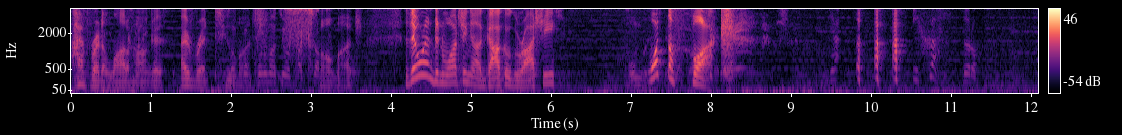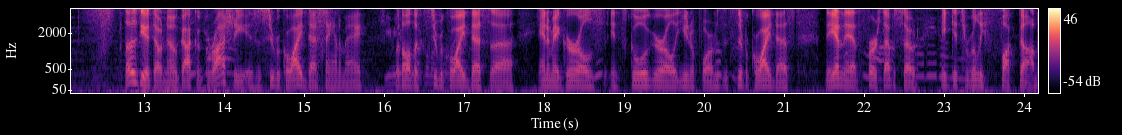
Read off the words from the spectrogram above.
I've read a lot of manga. I've read too much, so much. Has anyone been watching uh, Gakkou Gurashi? What the fuck? Those of you that don't know, Gakkou Gurashi is a Super Kawaii Desu anime with all the Super Kawaii Desu uh, anime girls in schoolgirl uniforms. It's Super Kawaii Desu. The end of the first episode, it gets really fucked up.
